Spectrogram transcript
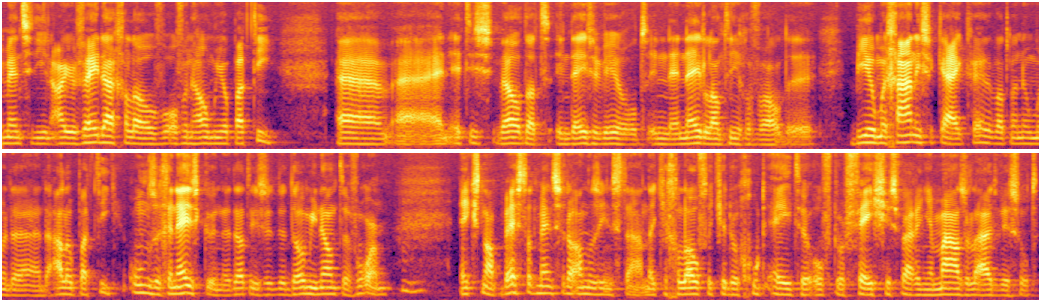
Mensen die in Ayurveda geloven of in homeopathie. Uh, uh, en het is wel dat in deze wereld, in, in, Nederland in ieder geval, de biomechanische kijk, hè, wat we noemen de, de allopathie, onze geneeskunde, dat is de dominante vorm. Mm-hmm. Ik snap best dat mensen er anders in staan. Dat je gelooft dat je door goed eten of door feestjes waarin je mazelen uitwisselt,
